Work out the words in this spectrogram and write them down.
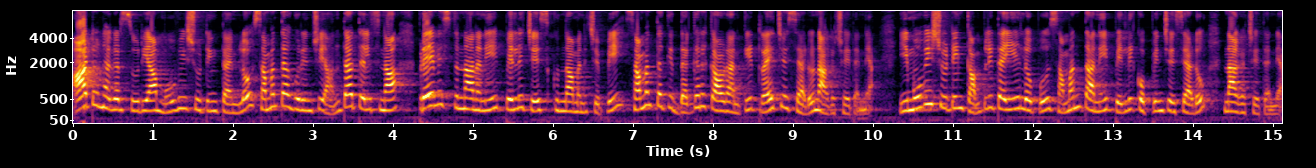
Auto Nagar Surya movie shooting టైంలో సమంత గురించి అంతా తెలిసినా ప్రేమిస్తున్నానని పెళ్ళి చేసుకుందామని చెప్పి సమంతకి దగ్గర కావడానికి ట్రై చేశాడు నాగ చైతన్య. ఈ మూవీ షూటింగ్ కంప్లీట్ అయ్యేలోపు సమంతాని పెళ్ళి కొప్పించేశాడు నాగచైతన్య.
